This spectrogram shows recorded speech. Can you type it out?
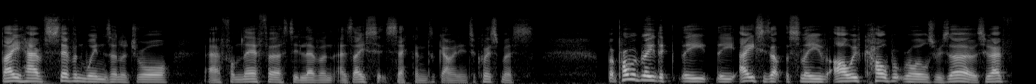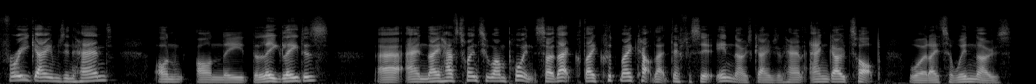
They have seven wins and a draw uh, from their first 11 as they sit second going into Christmas. But probably the, the, the aces up the sleeve are with Colebrook Royals reserves, who have three games in hand on on the, the league leaders uh, and they have 21 points, so that they could make up that deficit in those games in hand and go top were they to win those.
